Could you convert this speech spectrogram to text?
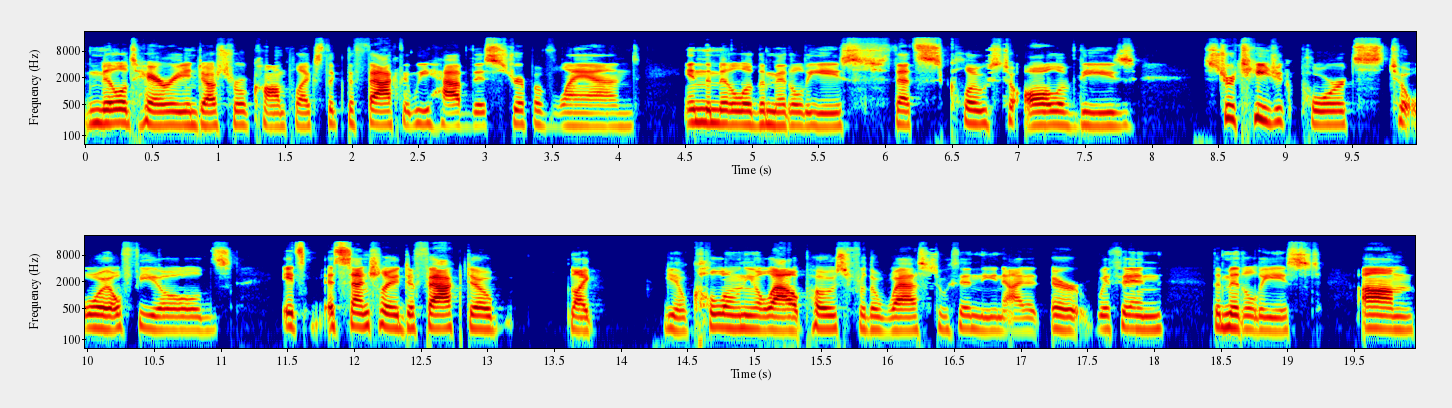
military industrial complex, like the fact that we have this strip of land in the middle of the Middle East that's close to all of these strategic ports to oil fields. It's essentially a de facto like you know colonial outpost for the West within the United or within the Middle East. Um,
